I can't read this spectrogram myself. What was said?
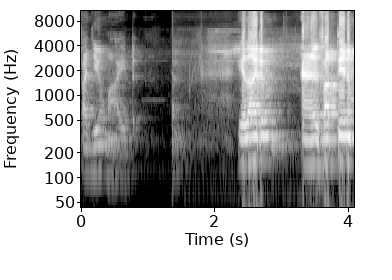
സജീവമായിട്ട്. ഏതായാലും സത്യനും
